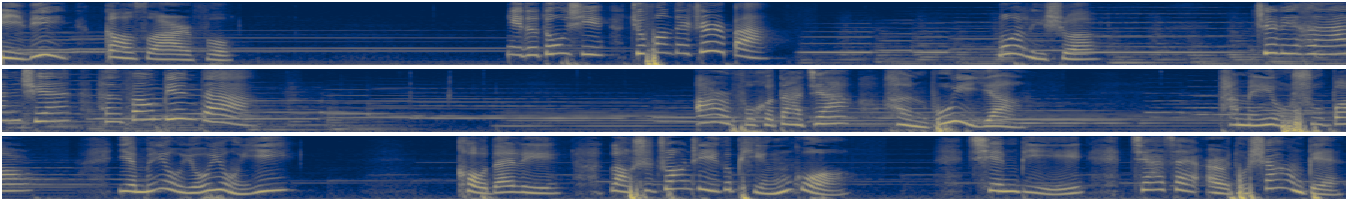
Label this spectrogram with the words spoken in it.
米莉告诉阿尔夫：“你的东西就放在这儿吧。”茉莉说：“这里很安全，很方便的。”阿尔夫和大家很不一样，他没有书包，也没有游泳衣，口袋里老是装着一个苹果，铅笔夹在耳朵上边。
